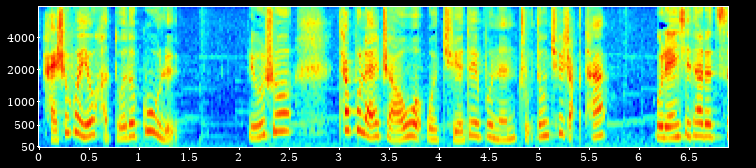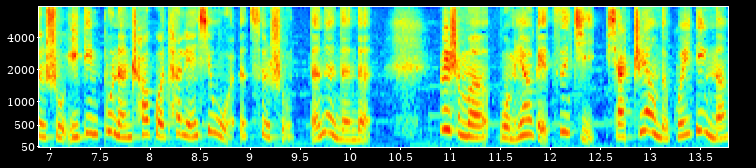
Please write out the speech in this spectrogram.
还是会有很多的顾虑。比如说，他不来找我，我绝对不能主动去找他；我联系他的次数一定不能超过他联系我的次数，等等等等。为什么我们要给自己下这样的规定呢？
